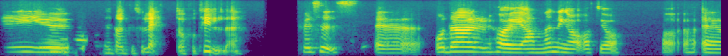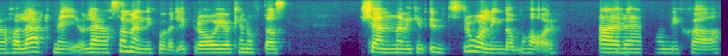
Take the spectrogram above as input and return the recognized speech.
Det är ju Det är inte alltid så lätt att få till det. Precis. Eh, och där har jag användning av att jag har lärt mig att läsa människor väldigt bra. Och jag kan oftast känna vilken utstrålning de har. Är det en människa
